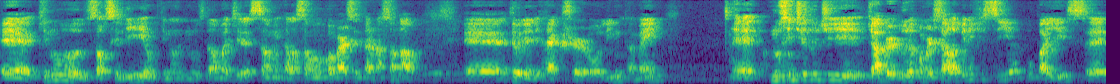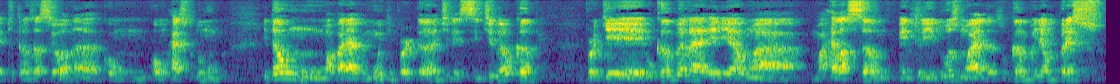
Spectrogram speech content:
é, que nos auxiliam, que no, nos dão uma direção em relação ao comércio internacional. É, teoria de Heckscher-Ohlin também, é, no sentido de que a abertura comercial ela beneficia o país é, que transaciona com, com o resto do mundo. Então, uma variável muito importante nesse sentido é o câmbio, porque o câmbio ela, ele é uma, uma relação entre duas moedas. O câmbio ele é um preço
